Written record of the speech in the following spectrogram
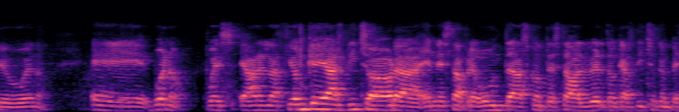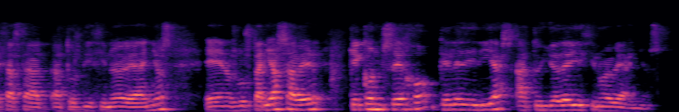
Qué bueno. Eh, bueno, pues a relación que has dicho ahora en esta pregunta, has contestado Alberto que has dicho que empezaste a tus 19 años. Eh, nos gustaría saber qué consejo, qué le dirías a tu yo de 19 años.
